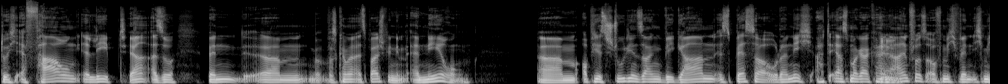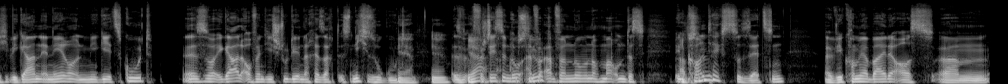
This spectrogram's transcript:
durch Erfahrung erlebt. Ja, also wenn, ähm, was kann man als Beispiel nehmen? Ernährung. Ähm, ob jetzt Studien sagen, vegan ist besser oder nicht, hat erstmal gar keinen Ja. Einfluss auf mich, wenn ich mich vegan ernähre und mir geht's gut. Es ist doch egal, auch wenn die Studie nachher sagt, ist nicht so gut. Ja, ja. Also verstehst du nur einfach, einfach nur nochmal, um das in Absolut. Kontext zu setzen. Äh, Wir kommen ja beide aus ähm,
